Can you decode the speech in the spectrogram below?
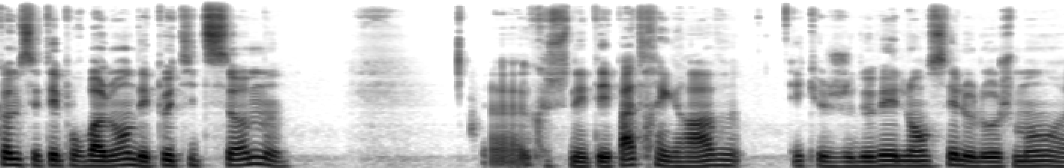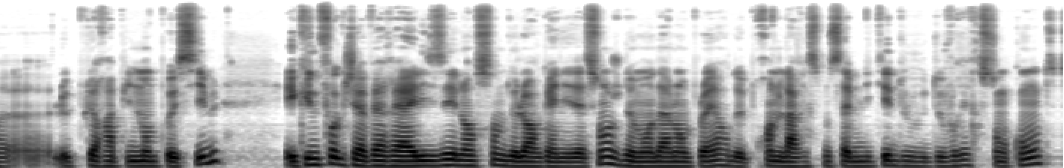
comme c'était probablement des petites sommes, que ce n'était pas très grave et que je devais lancer le logement euh, le plus rapidement possible. Et qu'une fois que j'avais réalisé l'ensemble de l'organisation, je demandais à l'employeur de prendre la responsabilité d'ouvrir son compte,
